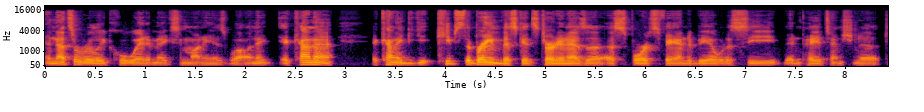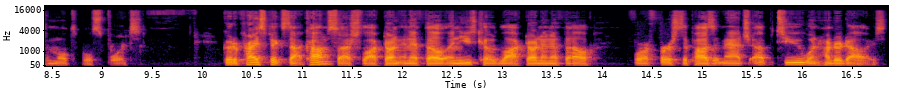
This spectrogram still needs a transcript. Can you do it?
and that's a really cool way to make some money as well. And it, kind of, it kind of keeps the brain biscuits turning as a, a, sports fan to be able to see and pay attention to, to multiple sports. Go to prizepicks.com slash locked on NFL and use code locked on NFL for a first deposit match up to $100.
